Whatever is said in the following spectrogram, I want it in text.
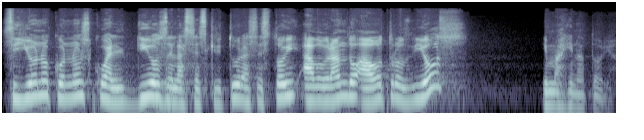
Si yo no conozco al Dios de las Escrituras, estoy adorando a otro Dios imaginatorio.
